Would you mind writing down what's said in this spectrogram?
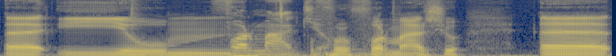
ah, e o hum, Formaggio. For- Formaggio. ah,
